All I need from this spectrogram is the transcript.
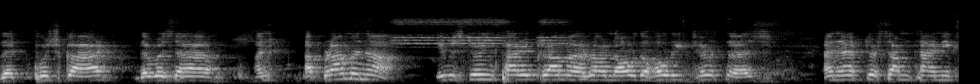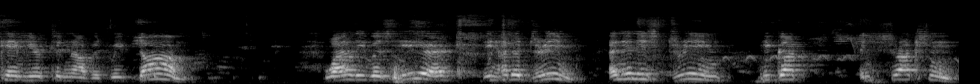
that Pushkar, there was a, an, a Brahmana. He was doing parikrama around all the holy tirthas, and after some time he came here to Navadvip Dham. While he was here, he had a dream, and in his dream, he got instruction.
